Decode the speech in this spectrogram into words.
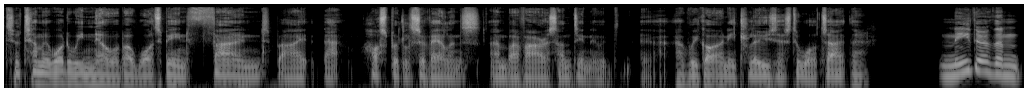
So tell me, what do we know about what's being found by that hospital surveillance and by virus hunting? Uh, have we got any clues as to what's out there? Neither of them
